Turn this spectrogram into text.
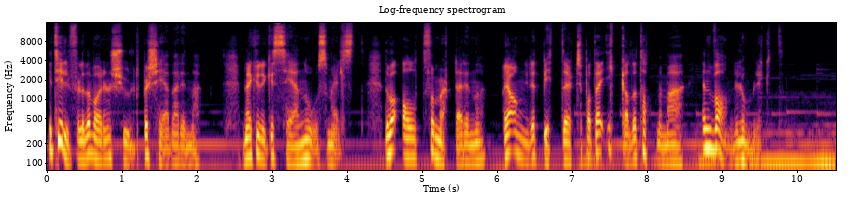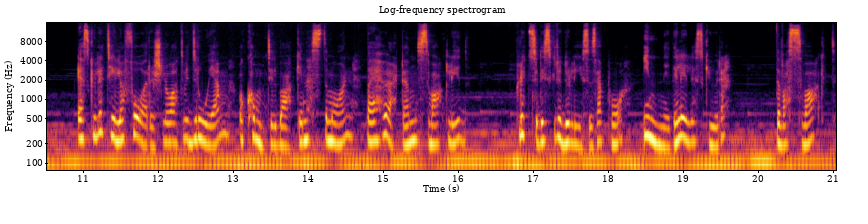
i tilfelle det var en skjult beskjed der inne, men jeg kunne ikke se noe som helst. Det var altfor mørkt der inne, og jeg angret bittert på at jeg ikke hadde tatt med meg en vanlig lommelykt. Jeg skulle til å foreslå at vi dro hjem og kom tilbake neste morgen da jeg hørte en svak lyd. Plutselig skrudde lyset seg på inni det lille skuret. Det var svakt,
